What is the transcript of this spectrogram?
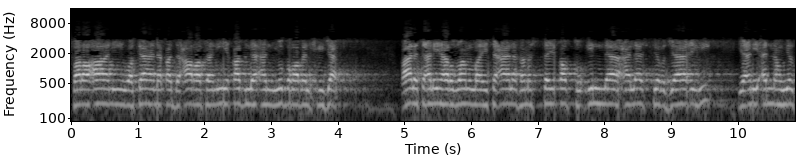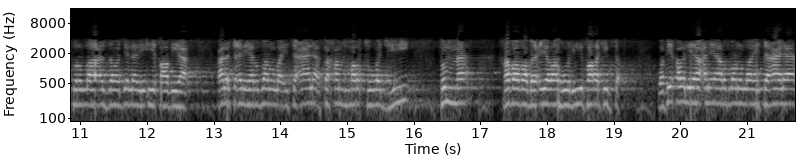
فرآني وكان قد عرفني قبل أن يضرب الحجاب. قالت عليها رضوان الله تعالى فما استيقظت إلا على استرجاعه. يعني أنه يذكر الله عز وجل لإيقاظها. قالت عليها رضوان الله تعالى فخمرت وجهي ثم خفض بعيره لي فركبت. وفي قولها عليها رضوان الله تعالى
